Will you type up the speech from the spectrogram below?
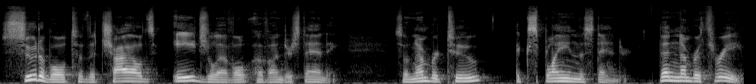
suitable to the child's age level of understanding. So, number two, explain the standard. Then, number three,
